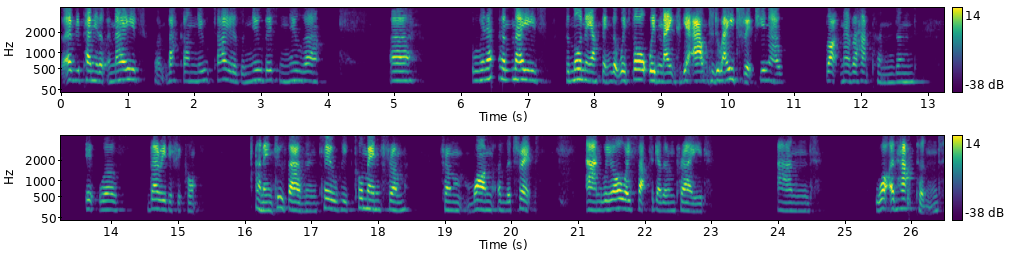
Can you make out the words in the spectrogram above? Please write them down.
But every penny that we made went back on new tires and new this and new that uh, we never made the money I think that we thought we'd make to get out to do A trips, you know, that never happened. And it was very difficult. And in 2002, we'd come in from, from one of the trips and we always sat together and prayed. And what had happened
